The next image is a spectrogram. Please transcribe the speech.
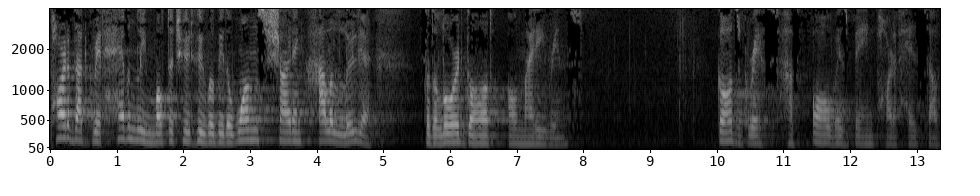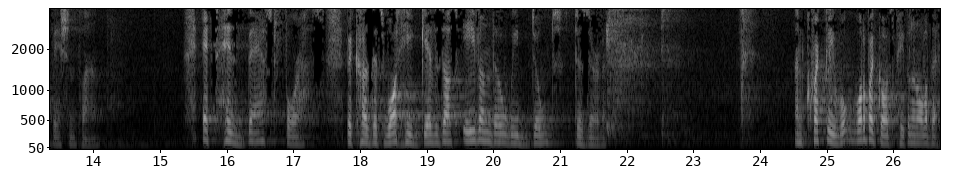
part of that great heavenly multitude who will be the ones shouting, Hallelujah for the Lord God Almighty reigns. God's grace has always been part of His salvation plan. It's His best for us because it's what He gives us even though we don't deserve it. And quickly, what about God's people in all of this?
